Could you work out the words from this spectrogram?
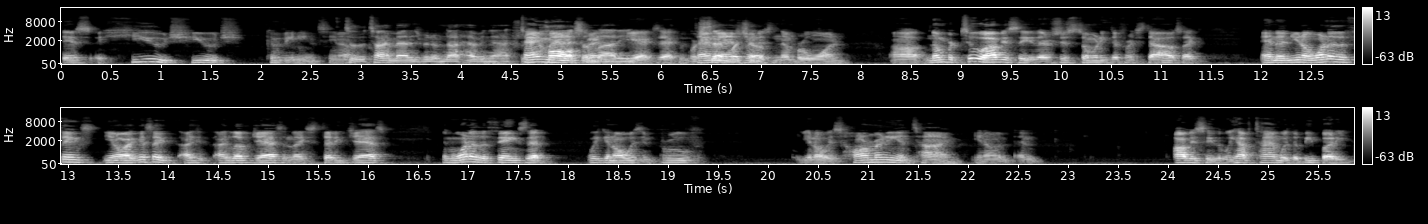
is a huge, huge convenience, you know. So the time management of not having to actually time call management, somebody. yeah, exactly. Time management is number one. Uh, number two, obviously, there's just so many different styles. Like, and then you know, one of the things, you know, I guess I I, I love jazz and I study jazz, and one of the things that we can always improve, you know, is harmony and time. You know, and, and obviously that we have time with the beat buddy,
